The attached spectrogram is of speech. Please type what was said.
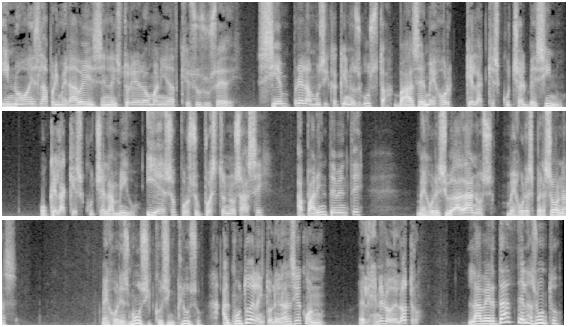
Y no es la primera vez en la historia de la humanidad que eso sucede. Siempre la música que nos gusta va a ser mejor que la que escucha el vecino o que la que escucha el amigo. Y eso, por supuesto, nos hace aparentemente mejores ciudadanos, mejores personas, mejores músicos incluso, al punto de la intolerancia con el género del otro. La verdad del asunto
